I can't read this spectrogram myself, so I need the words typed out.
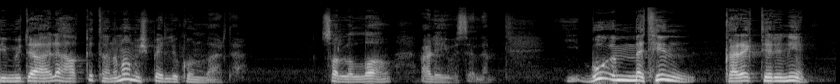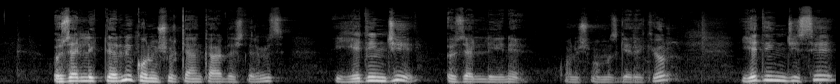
bir müdahale hakkı tanımamış belli konularda. Sallallahu aleyhi ve sellem. Bu ümmetin karakterini, özelliklerini konuşurken kardeşlerimiz, yedinci özelliğini konuşmamız gerekiyor. Yedincisi,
